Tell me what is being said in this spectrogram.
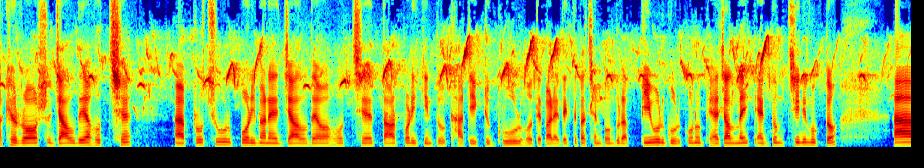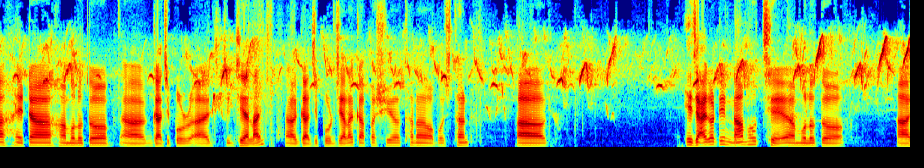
আখের রস জাল দেওয়া হচ্ছে প্রচুর পরিমাণে জাল দেওয়া হচ্ছে, তারপরেই কিন্তু খাঁটি একটু গুড় হতে পারে। দেখতে পাচ্ছেন বন্ধুরা, পিওর গুড়, কোনো ভেজাল নেই, একদম চিনিমুক্ত। এটা মূলত গাজীপুর জেলায় গাজীপুর জেলা, কাপাসিয়া থানা অবস্থান। এই জায়গাটির নাম হচ্ছে মূলত আহ,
